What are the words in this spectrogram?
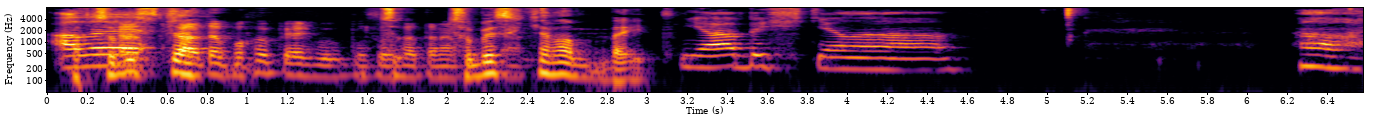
Ale co bys Třeba to pochopí, až budu Co, poslouchat. a co bys chtěla být? já bych chtěla... Ah,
